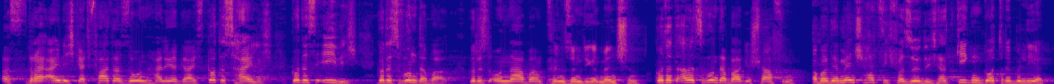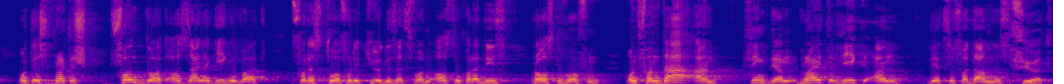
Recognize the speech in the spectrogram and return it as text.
als Dreieinigkeit, Vater, Sohn, Heiliger Geist. Gott ist heilig, Gott ist ewig, Gott ist wunderbar, Gott ist unnahbar für den sündigen Menschen. Gott hat alles wunderbar geschaffen, aber der Mensch hat sich versündigt, hat gegen Gott rebelliert und ist praktisch von Gott aus seiner Gegenwart vor das Tor, vor die Tür gesetzt worden, aus dem Paradies rausgeworfen. Und von da an fing der breite Weg an, der zur Verdammnis führt.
